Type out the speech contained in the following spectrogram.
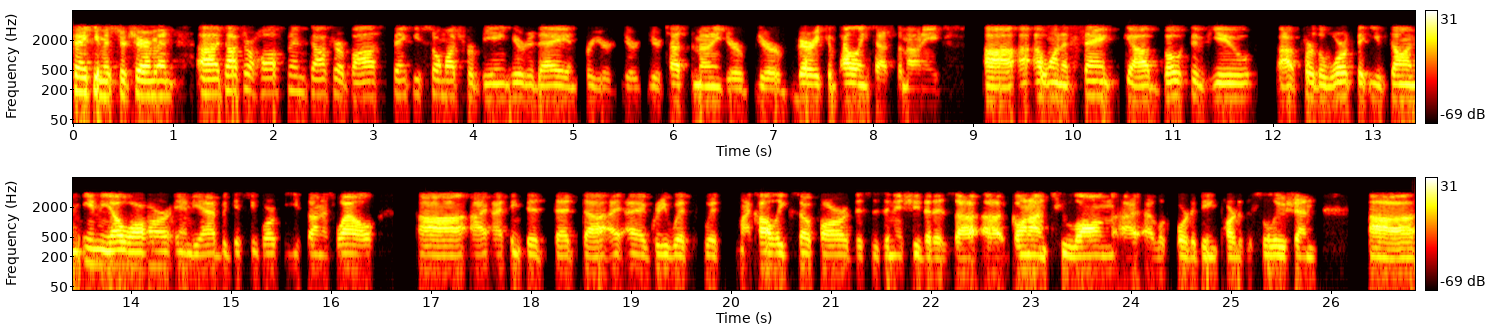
Thank you, Mr. Chairman. Uh, Dr. Hoffman, Dr. Abbas, thank you so much for being here today and for your your, your testimony, your your very compelling testimony. Uh, I, I want to thank uh, both of you uh, for the work that you've done in the OR and the advocacy work that you've done as well. Uh, I, I, think that that uh, I, I, agree with with my colleagues so far. This is an issue that has gone on too long. I, I look forward to being part of the solution. Uh,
